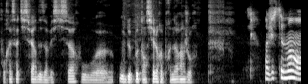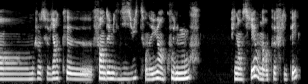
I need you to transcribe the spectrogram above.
pourraient satisfaire des investisseurs ou, ou de potentiels repreneurs un jour. Justement, je me souviens que fin 2018, on a eu un coup de mou financier, on a un peu flippé.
